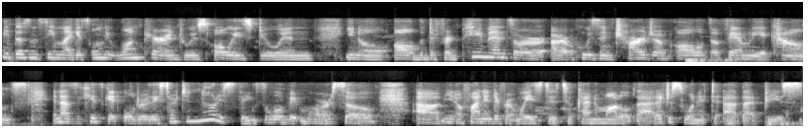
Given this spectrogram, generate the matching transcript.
it doesn't seem like it's only one parent who is always doing, you know, all the different payments or, or who is in charge of all of the family accounts. And as the kids get older, they start to notice things a little bit more. So, um, you know, finding different ways to, to kind of model that. I just wanted to add that piece.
